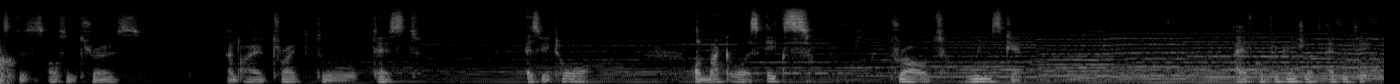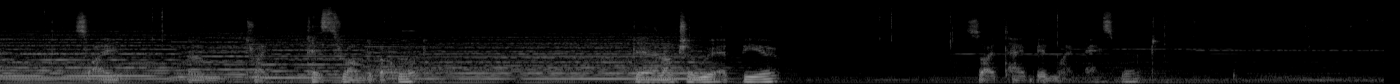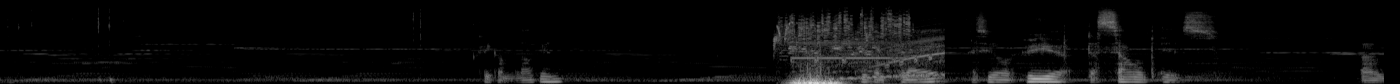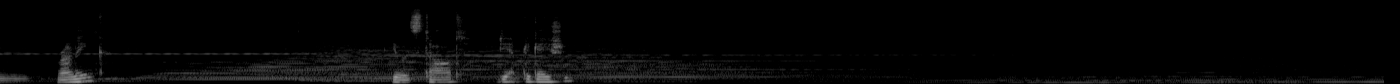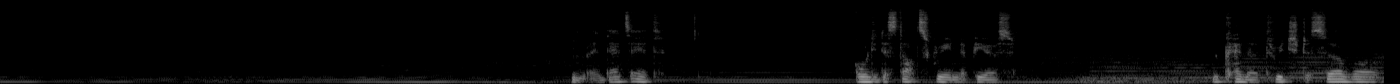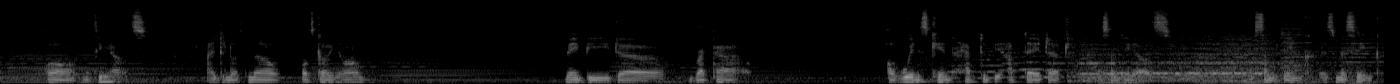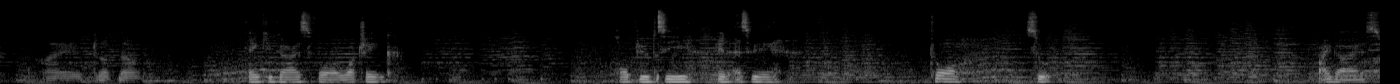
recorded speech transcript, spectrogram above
this is awesome truth and I tried to test SWTOR on Mac OS X throughout Wineskin. I have configured everything, so I um, tried test around the background. The launcher will appear, so I type in my password. Click on login. Click on play. As you hear the sound is um, running you will start the application. And that's it only the start screen appears. You cannot reach the server or nothing else. I do not know what's going on. Maybe the wrapper or Wineskin have to be updated or something else. Something is missing. I do not know. Thank you guys for watching. Hope you to see in SV Tor soon. Bye, guys.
